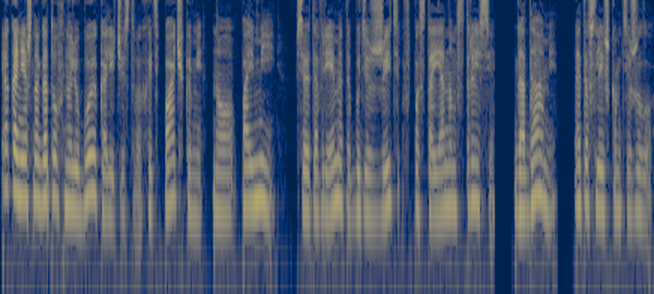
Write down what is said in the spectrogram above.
Я, конечно, готов на любое количество, хоть пачками, но пойми, все это время ты будешь жить в постоянном стрессе. Годами. Это слишком тяжело.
